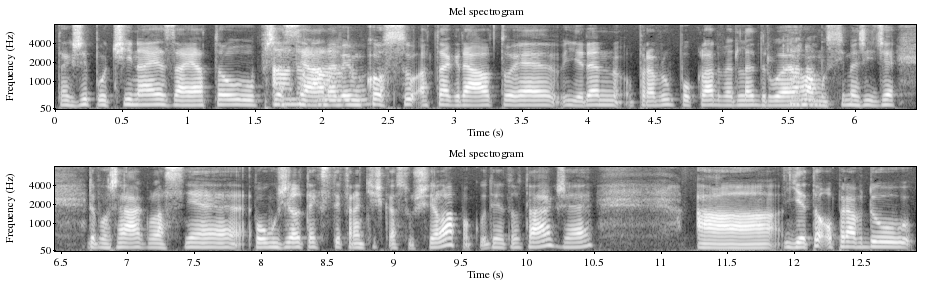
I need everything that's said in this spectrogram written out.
Takže počínaje zajatou přes, ano, já nevím, ano. kosu a tak dál, to je jeden opravdu poklad vedle druhého ano. a musíme říct, že Dvořák vlastně použil texty Františka Sušila, pokud je to tak, že? A je to opravdu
